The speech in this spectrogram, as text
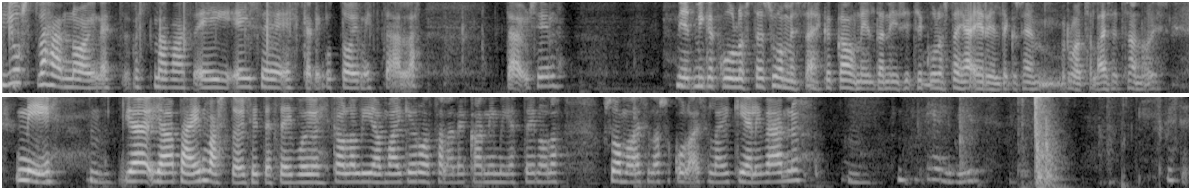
just vähän noin, että, että mä vaan, että ei, ei se ehkä niinku toimi täällä täysin. Niin, että mikä kuulostaa Suomessa ehkä kauniilta, niin sitten se kuulostaa ihan eriltä kuin sen ruotsalaiset sanois. Niin, ja, ja päinvastoin sitten, että ei voi ehkä olla liian vaikea ruotsalainenkaan nimi, ettei olla suomalaisilla sukulaisilla ei kieli väänny. Mm. Elvis. Ska se?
